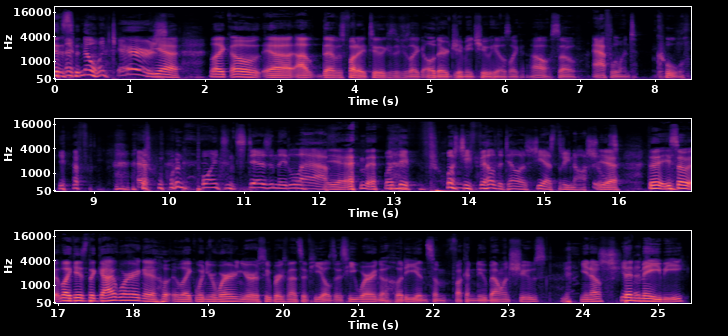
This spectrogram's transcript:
no one cares. Yeah. Like, oh, uh, I, that was funny too because if she's like, oh, they're Jimmy Choo heels. Like, oh, so affluent, cool. Everyone points and stares and they laugh. Yeah, then- What they what she failed to tell us, she has three nostrils. yeah. The so like is the guy wearing a like when you're wearing your super expensive heels? Is he wearing a hoodie and some fucking New Balance shoes? You know, then maybe.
